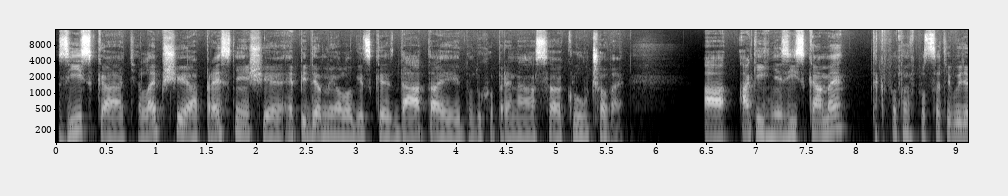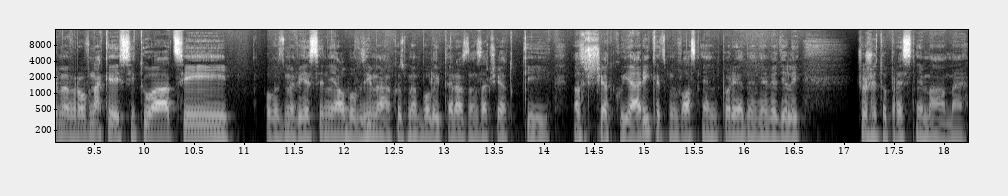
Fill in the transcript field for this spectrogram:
získať lepšie a presnejšie epidemiologické dáta je jednoducho pre nás kľúčové. A ak ich nezískame, tak potom v podstate budeme v rovnakej situácii, povedzme v jeseni alebo v zime, ako sme boli teraz na, začiatky, na začiatku jary, keď sme vlastne ani poriadne nevedeli, čože to presne máme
